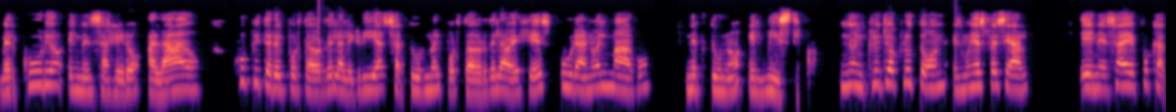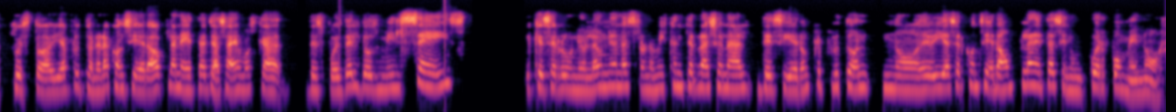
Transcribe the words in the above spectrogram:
Mercurio, el mensajero alado, Júpiter, el portador de la alegría, Saturno, el portador de la vejez, Urano, el mago, Neptuno, el místico no incluyó a Plutón, es muy especial. En esa época, pues todavía Plutón era considerado planeta. Ya sabemos que después del 2006, que se reunió la Unión Astronómica Internacional, decidieron que Plutón no debía ser considerado un planeta, sino un cuerpo menor.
